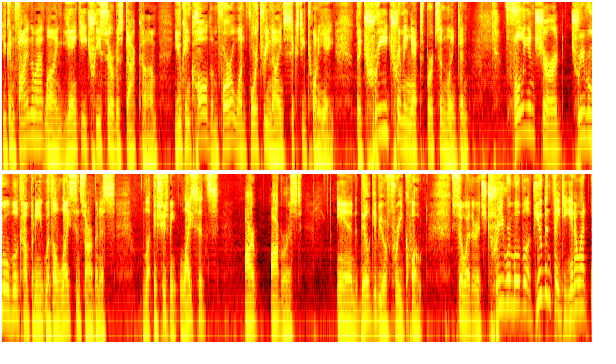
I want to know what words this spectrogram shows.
you can find them online, yankeetreeservice.com. You can call them 401 439 6028. The tree trimming experts in Lincoln, fully insured tree removal company with a licensed arborist, excuse me, licensed ar- arborist, and they'll give you a free quote. So whether it's tree removal, if you've been thinking, you know what,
